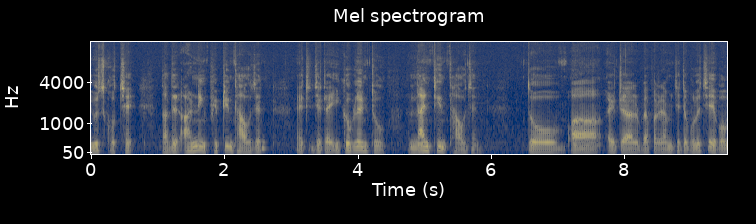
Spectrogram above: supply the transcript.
ইউজ করছে, তাদের আর্নিং ফিফটিন থাউজেন্ড যেটা ইকুইভ্যালেন্ট টু নাইনটিন থাউজেন্ড তো এটার ব্যাপারে আমি যেটা বলেছি এবং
